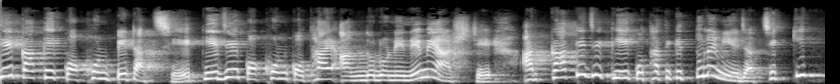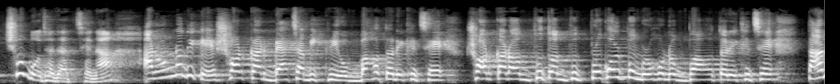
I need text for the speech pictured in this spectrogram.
যে কাকে কখন পেটাচ্ছে, কে যে কখন কোথায় আন্দোলনে নেমে আসছে, আর কাকে যে কে কোথা থেকে তুলে নিয়ে যাচ্ছে, কিচ্ছু বোঝা যাচ্ছে না। আর অন্যদিকে সরকার বেচা বিক্রি অব্যাহত রেখেছে, সরকার অদ্ভুত অদ্ভুত প্রকল্প গ্রহণ অব্যাহত রেখেছে, তার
